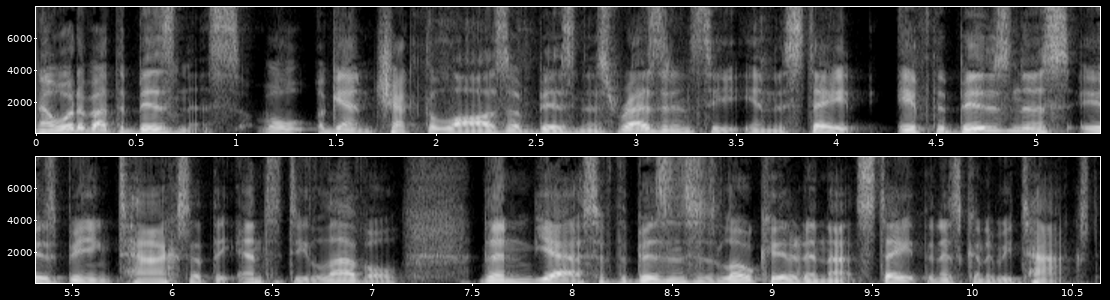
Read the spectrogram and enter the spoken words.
Now, what about the business? Well, again, check the laws of business residency in the state. If the business is being taxed at the entity level, then yes, if the business is located in that state, then it's going to be taxed.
